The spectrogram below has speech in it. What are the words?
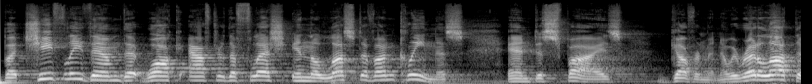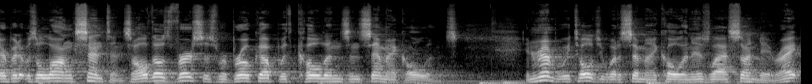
But chiefly them that walk after the flesh in the lust of uncleanness and despise government. Now, we read a lot there, but it was a long sentence. All those verses were broke up with colons and semicolons. And remember, we told you what a semicolon is last Sunday, right?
